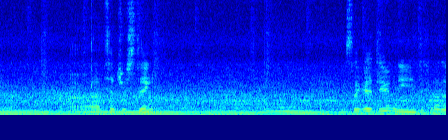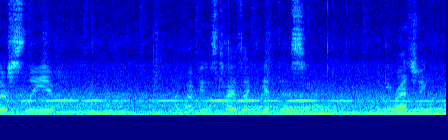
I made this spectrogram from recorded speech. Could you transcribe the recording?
uh, that's interesting. Looks like I do need another sleeve. That might be as tight as I can get this with the ratcheting.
